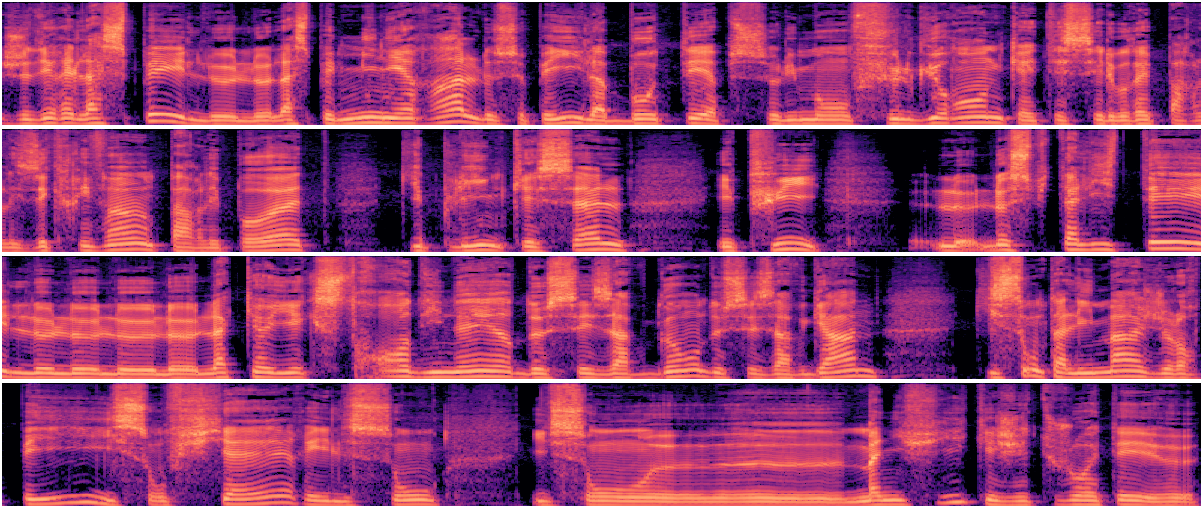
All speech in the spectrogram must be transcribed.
je dirais l'aspect, l'aspect minéral de ce pays, la beauté absolument fulgurante qui a été célébrée par les écrivains, par les poètes, Kipling, Kessel, et puis l'hospitalité, l'accueil extraordinaire de ces Afghans, de ces Afghanes, qui sont à l'image de leur pays, ils sont fiers et ils sont, ils sont euh, magnifiques. Et j'ai toujours été euh,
